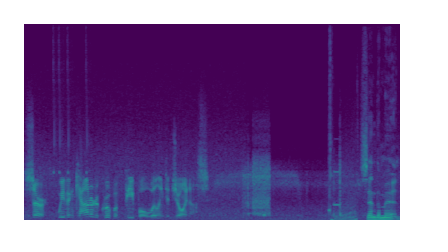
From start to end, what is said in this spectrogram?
Sir, we've encountered a group of people willing to join us. Send them in.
